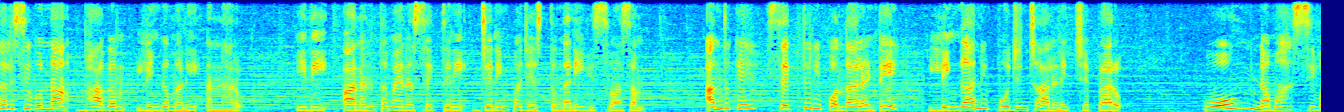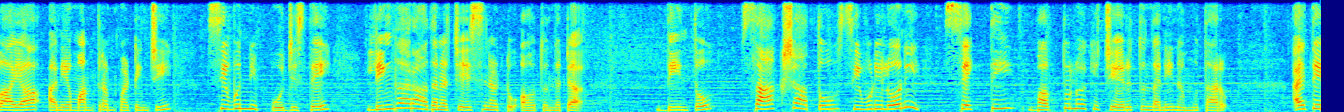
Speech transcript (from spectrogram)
కలిసి ఉన్న భాగం లింగమని అన్నారు. ఇది అనంతమైన శక్తిని జనింపజేస్తుందని విశ్వాసం. అందుకే శక్తిని పొందాలంటే లింగాన్ని పూజించాలని చెప్పారు. ఓం నమః శివాయ అనే మంత్రం పఠించి శివుణ్ణి పూజిస్తే లింగారాధన చేసినట్టు అవుతుందట. దీంతో సాక్షాత్తు శివుడిలోని శక్తి భక్తులోకి చేరుతుందని నమ్ముతారు. అయితే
